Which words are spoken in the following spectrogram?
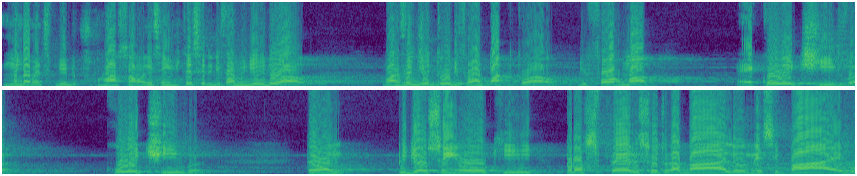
mandamentos bíblicos com relação a isso, a gente interceder de forma individual, mas antes de tudo de forma pactual, de forma é, coletiva, coletiva. Então, pedir ao Senhor que prospere o seu trabalho nesse bairro,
